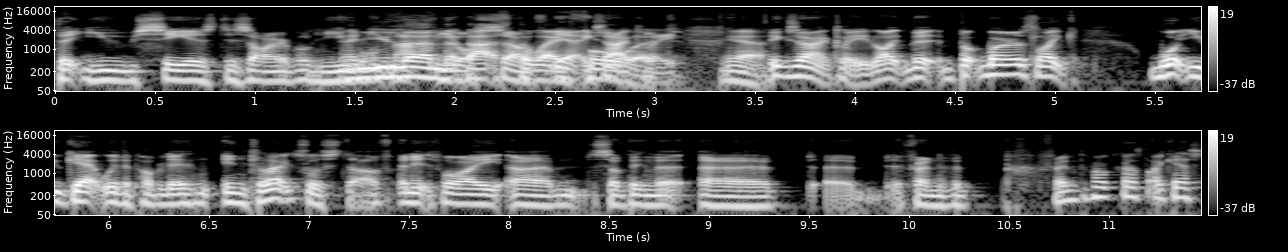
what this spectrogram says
that you see as desirable and you And want you learn that that's the way yeah forward. exactly Yeah. exactly like the, but whereas like what you get with the public intellectual stuff, and it's why um, something that uh, a friend of the friend of the podcast, I guess,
